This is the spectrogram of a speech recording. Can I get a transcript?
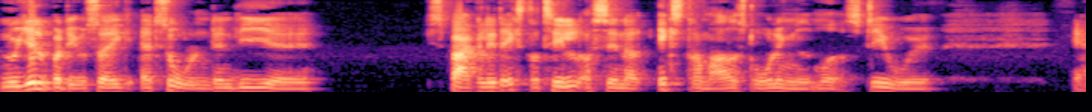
nu hjælper det jo så ikke, at solen den lige øh, sparker lidt ekstra til og sender ekstra meget stråling ned mod os. Det er jo, øh, ja,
